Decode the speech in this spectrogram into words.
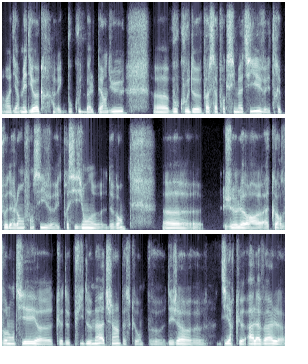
on va dire, médiocres, avec beaucoup de balles perdues, beaucoup de passes approximatives et très peu d'allants offensifs et de précision devant. je leur accorde volontiers que depuis deux matchs, hein, parce qu'on peut déjà dire qu'à Laval,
